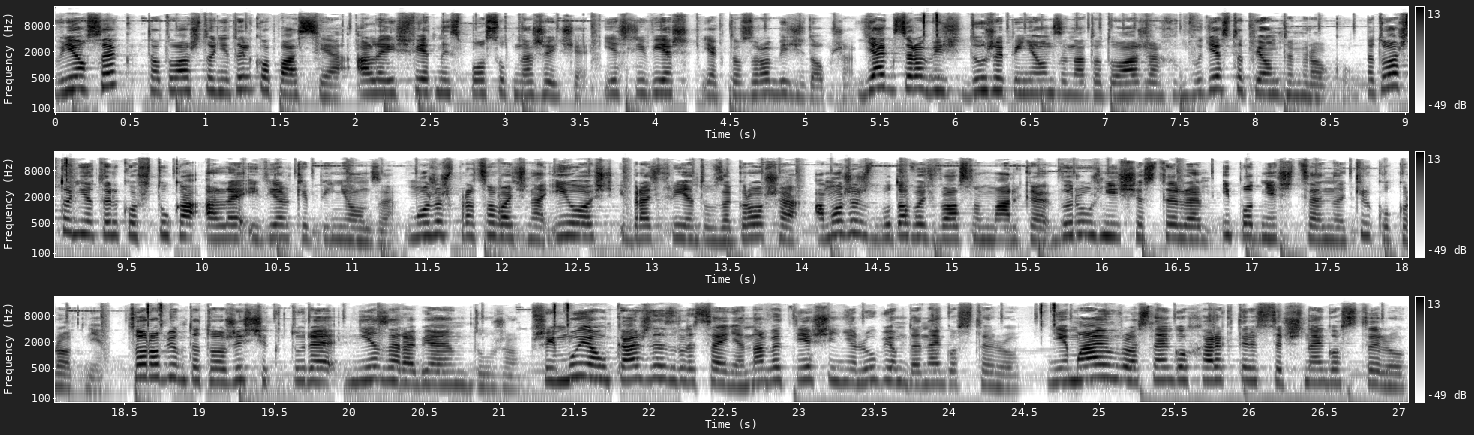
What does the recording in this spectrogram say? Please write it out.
Wniosek? Tatuaż to nie tylko pasja, ale i świetny sposób na życie, jeśli wiesz, jak to zrobić dobrze. Jak zrobić duże pieniądze na tatuażach w 25 roku? Tatuaż to nie tylko sztuka, ale i wielkie pieniądze. Możesz pracować na ilość i brać klientów za grosze, a możesz zbudować własną markę, wyróżnić się stylem i podnieść ceny kilkukrotnie. Co robią tatuażyści, które nie zarabiają dużo? Przyjmują każde zlecenia, nawet jeśli nie lubią danego stylu. Nie mają własnego charakterystycznego stylu,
